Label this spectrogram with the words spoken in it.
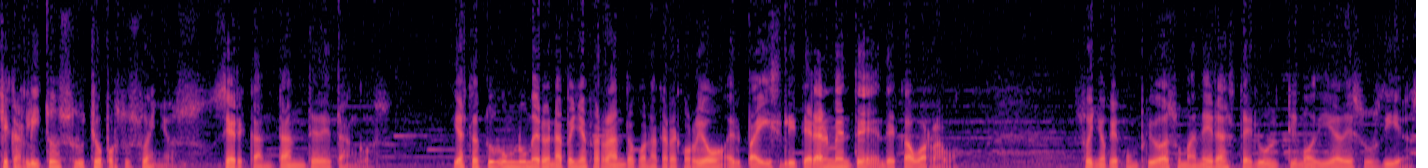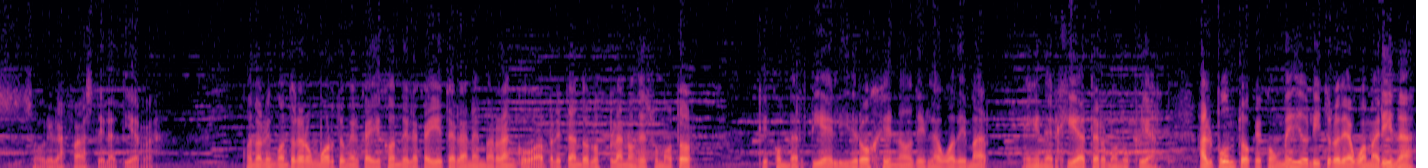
Che Carlitos luchó por sus sueños, ser cantante de tangos. Y hasta tuvo un número en la Peña Ferrando con la que recorrió el país literalmente de cabo a rabo. Sueño que cumplió a su manera hasta el último día de sus días sobre la faz de la tierra. Cuando lo encontraron muerto en el callejón de la calle Talana en Barranco, apretando los planos de su motor, que convertía el hidrógeno del agua de mar en energía termonuclear, al punto que con medio litro de agua marina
